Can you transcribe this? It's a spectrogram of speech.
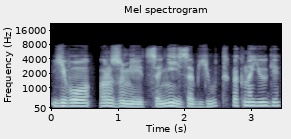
Его, разумеется, не изобьют, как на юге,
